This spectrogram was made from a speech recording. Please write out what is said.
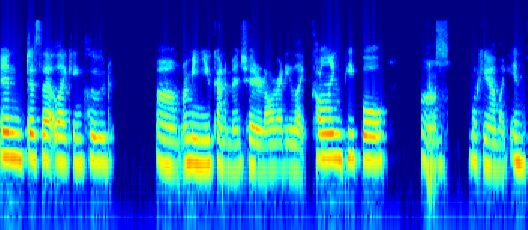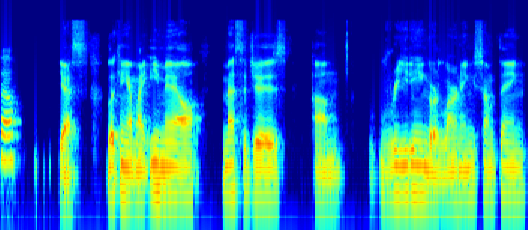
And does that like include? Um, I mean, you kind of mentioned it already, like calling people, um, yes. looking at like info. Yes, looking at my email messages, um, reading or learning something.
